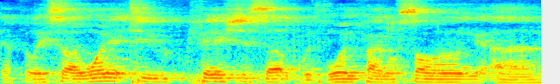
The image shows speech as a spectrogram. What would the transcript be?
Definitely. So I wanted to finish this up with one final song. Uh,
